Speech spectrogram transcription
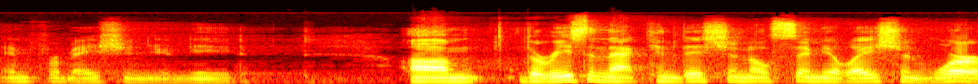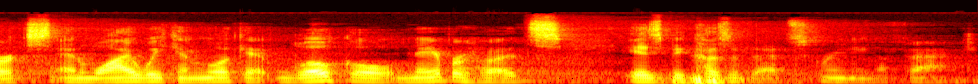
information you need. Um, the reason that conditional simulation works and why we can look at local neighborhoods is because of that screening effect.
